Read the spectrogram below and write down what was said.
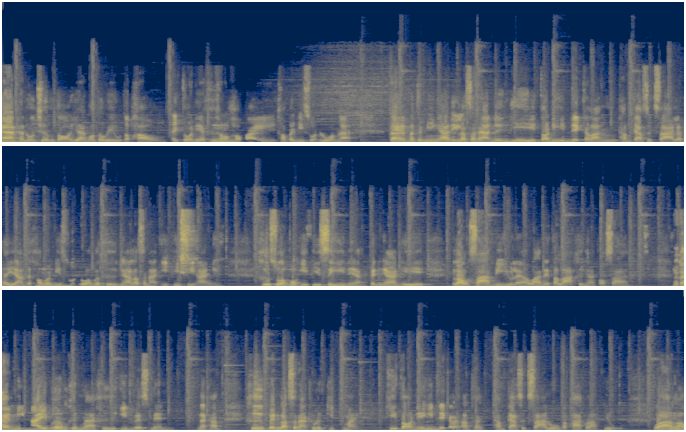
งานถนนเชื่อมต่อแยกมอเตอร์เวย์อุตภเปาไอ้ตัวเนี้ยคืออืมเราเข้าไปเข้าไปมีส่วนร่วมแล้ว แต่มันจะมีงานอีกลักษณะหนึ่งที่ตอนนี้อินเด็กกำลังทำการศึกษา และพยายามจะเข้ามามีส่วนร่วมก็คืองานลักษณะ EPCI คือส่วนของ EPC เนี่ยเป็นงานที่เราทราบดีอยู่แล้วว่าในตลาดคืองานก่อสร้างนะครับแต่มีไอเพิ่มขึ้นมาคือ investment นะครับคือเป็นลักษณะธุรกิจใหม่ ที่ตอนนี้อืมอินเด็กกำลังทำทำการศึกษาร่วมกับภาครัฐอยู่ ว่าอืมเรา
